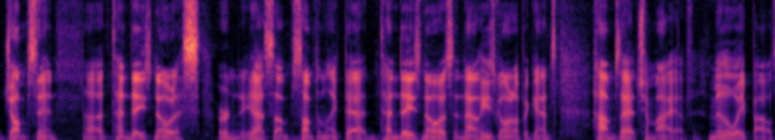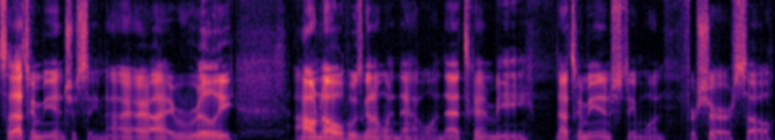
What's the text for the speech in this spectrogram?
jumps in, uh, 10 days notice, or yeah, some, something like that. 10 days notice, and now he's going up against Hamzat Chimaev, middleweight bout. So that's going to be interesting. I, I, I really, I don't know who's going to win that one. That's going to be that's going to be an interesting one for sure. So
